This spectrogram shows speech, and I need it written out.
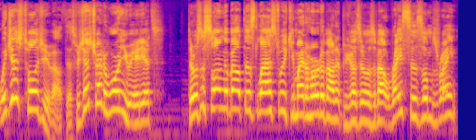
We just told you about this. We just tried to warn you, idiots. There was a song about this last week. You might have heard about it because it was about racisms, right?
